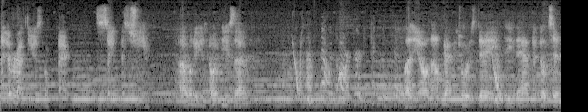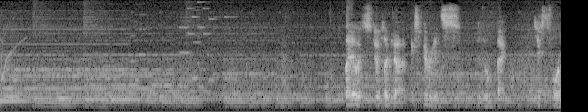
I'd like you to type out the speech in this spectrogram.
I never got to use the back. So that's a shame. I want to use. I want to use that. Now it's our turn to kick some tail. But you know, now we got controllers day. They they have that built in. It was it was such a experience to go back 64.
